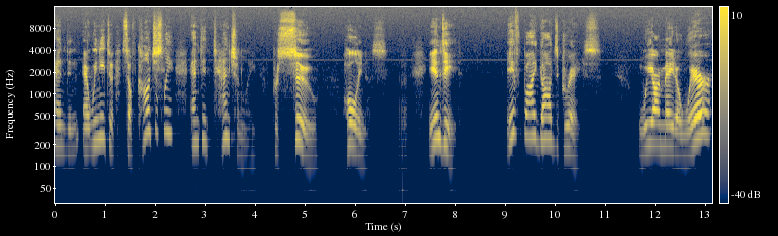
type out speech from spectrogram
and, in, and we need to self consciously and intentionally pursue holiness. Indeed, if by God's grace we are made aware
